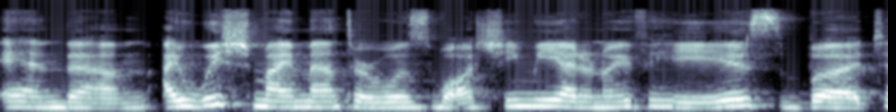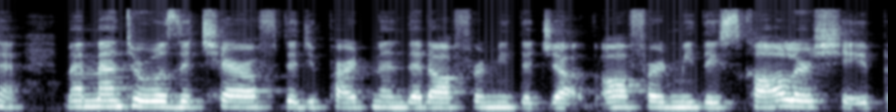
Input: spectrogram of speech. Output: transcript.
and um, I wish my mentor was watching me. I don't know if he is, but my mentor was the chair of the department that offered me the job, offered me the scholarship,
